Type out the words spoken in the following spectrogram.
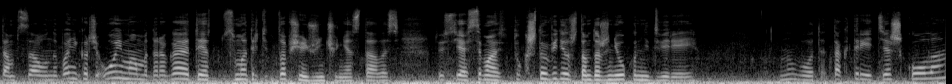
там сауны, бани. Короче, ой, мама дорогая, ты, смотрите, тут вообще уже ничего не осталось. То есть я сама только что увидела, что там даже ни окон, ни дверей. Ну вот. Так, третья школа.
